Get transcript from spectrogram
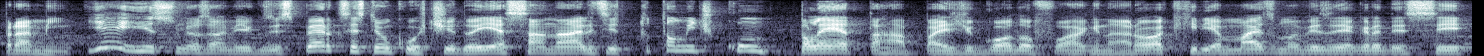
pra mim. E é isso, meus amigos, espero que vocês tenham curtido aí essa análise totalmente completa, rapaz, de God of War Ragnarok. Queria mais uma vez aí agradecer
